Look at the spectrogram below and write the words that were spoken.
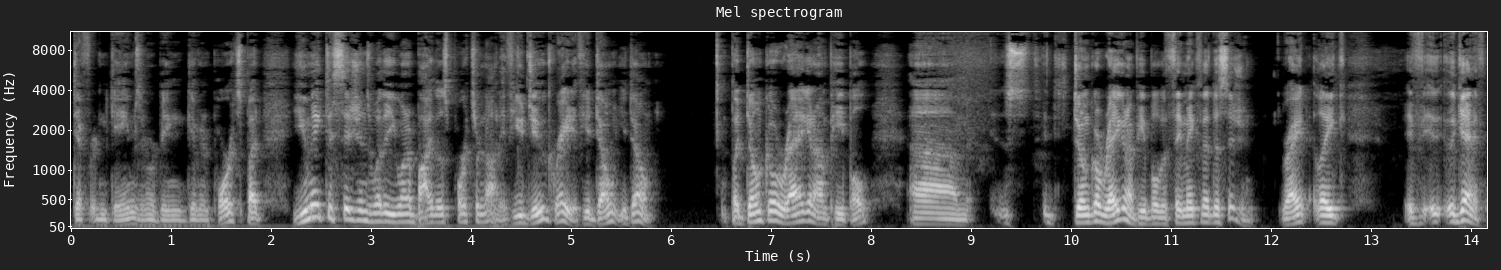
different games and we're being given ports. But you make decisions whether you want to buy those ports or not. If you do, great. If you don't, you don't. But don't go ragging on people. Um, don't go ragging on people if they make that decision, right? Like if again, if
